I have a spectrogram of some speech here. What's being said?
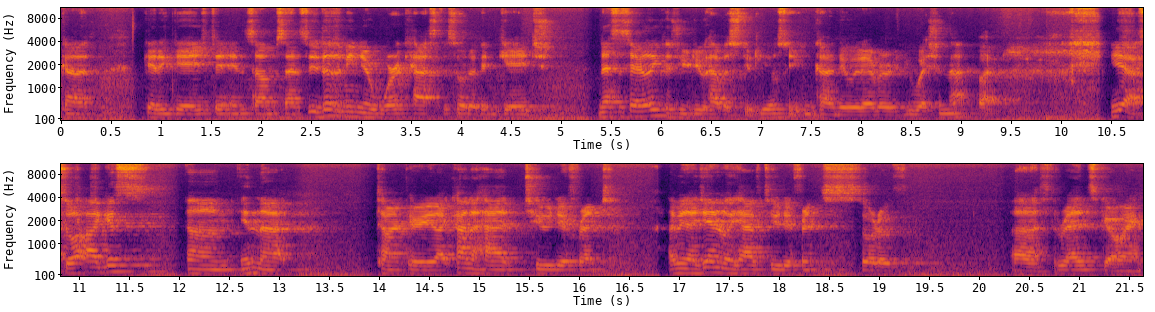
kind of get engaged in, some sense. It doesn't mean your work has to sort of engage necessarily, because you do have a studio, so you can kind of do whatever you wish in that. But yeah, so I guess um, in that time period, I kind of had two different. I mean, I generally have two different sort of uh, threads going.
